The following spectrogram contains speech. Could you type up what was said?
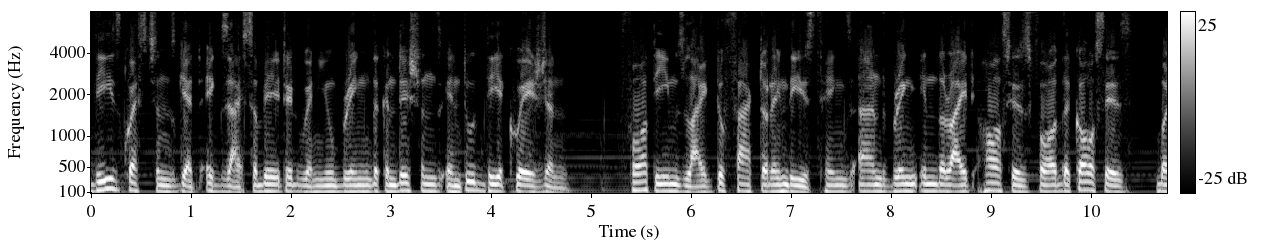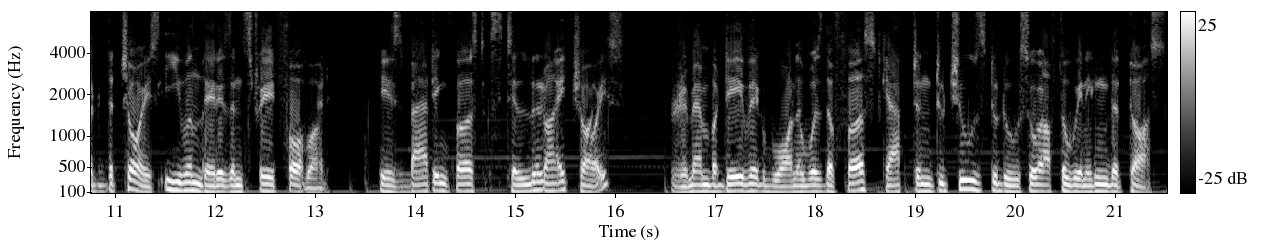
These questions get exacerbated when you bring the conditions into the equation. For teams like to factor in these things and bring in the right horses for the courses, but the choice even there isn't straightforward. Is batting first still the right choice? Remember David Warner was the first captain to choose to do so after winning the toss,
